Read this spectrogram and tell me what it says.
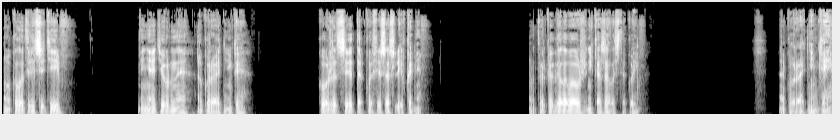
Около тридцати, миниатюрная, аккуратненькая. Кожа цвета кофе со сливками. Вот только голова уже не казалась такой аккуратненькой.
